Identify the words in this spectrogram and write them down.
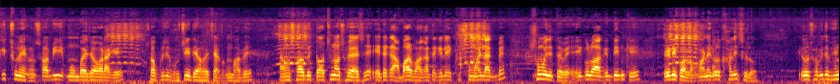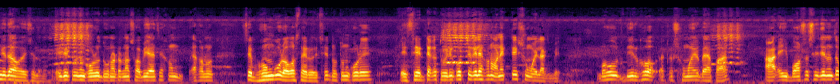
কিচ্ছু নেই এখন, সবই মুম্বাই যাওয়ার আগে সব কিছু ঘুচিয়ে দেওয়া হয়েছে এরকমভাবে এখন সবই তছনছ হয়ে আছে, এটাকে আবার ভাগাতে গেলে একটু সময় লাগবে, সময় দিতে হবে। এইগুলো আগের দিনকে রেডি করলাম। কারণ এগুলো খালি ছিল। এগুলো সবই তো ভেঙে দেওয়া হয়েছিল। এই যে দেখুন গরু দোনা টোনা সবই আছে, এখন এখনও সে ভঙ্গুর অবস্থায় রয়েছে। নতুন করে এই সেটটাকে তৈরি করতে গেলে এখন অনেকটাই সময় লাগবে। বহু দীর্ঘ একটা সময়ের ব্যাপার। আর এই বর্ষা সিজনে তো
